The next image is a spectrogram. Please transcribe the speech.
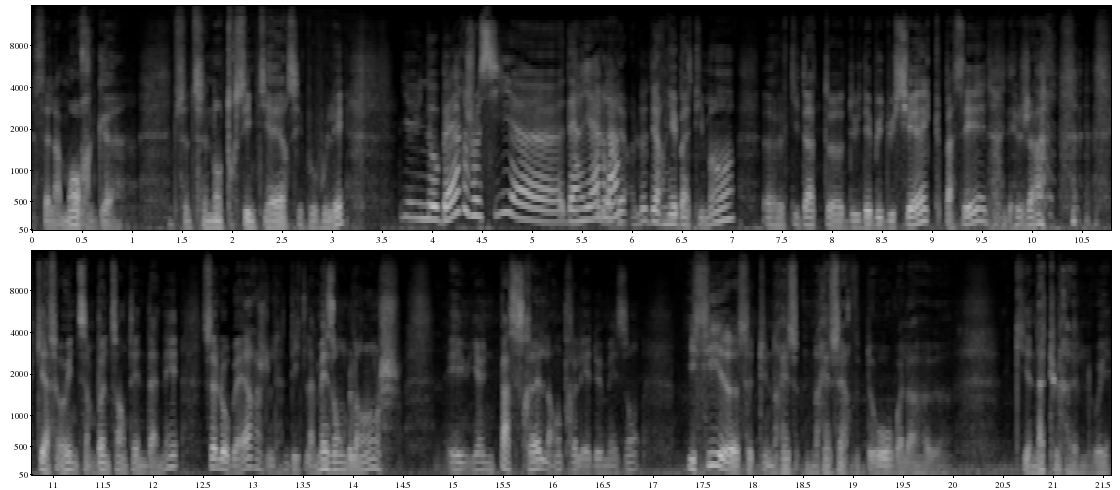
c'est la morgue. C'est notre cimetière, si vous voulez. Il y a une auberge aussi euh, derrière Alors, là. Le dernier bâtiment, euh, qui date euh, du début du siècle passé déjà, qui a une bonne centaine d'années, c'est l'auberge, dite la Maison Blanche, et il y a une passerelle entre les deux maisons. Ici, euh, c'est une, rés- une réserve d'eau, voilà, qui est naturelle, oui.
